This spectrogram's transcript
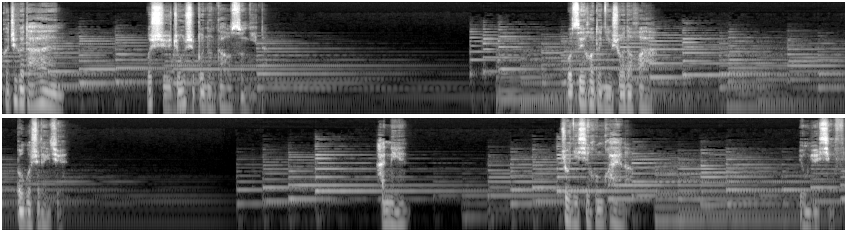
可这个答案，我始终是不能告诉你的。我最后对你说的话，不过是那句：“韩年，祝你新婚快乐。”幸福。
